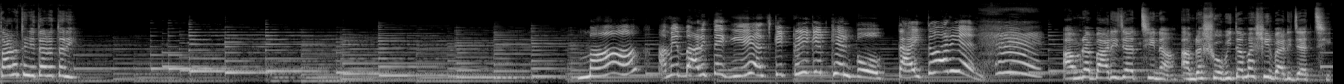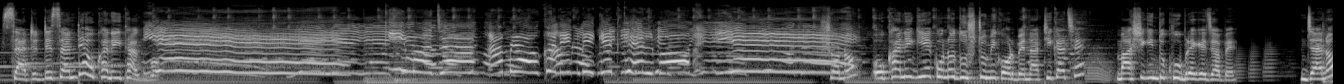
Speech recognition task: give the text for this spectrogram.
তাড়াতাড়ি তাড়াতাড়ি। মা আমি বাড়িতে গিয়ে আজকে খেলব তাই তো আরিয়ান। হ্যাঁ। আমরা বাড়ি যাচ্ছি না আমরা সবিতা মাসির বাড়ি যাচ্ছি। স্যাটারডে সানডে ওখানেই থাকব। কি মজা আমরা ওখানে ক্রিকেট খেলব। শোনো ওখানে গিয়ে কোনো দুষ্টুমি করবে না ঠিক আছে? মাসি কিন্তু খুব রেগে যাবে। জানো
